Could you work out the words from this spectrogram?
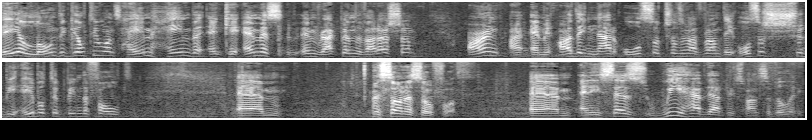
they alone the guilty ones? Aren't I mean, are they not also children of Avram? They also should be able to be in the fold, um, and so on and so forth. Um, and he says we have that responsibility.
